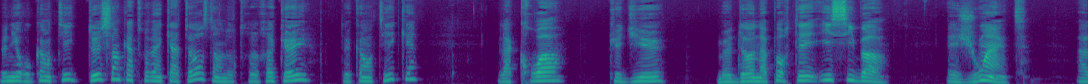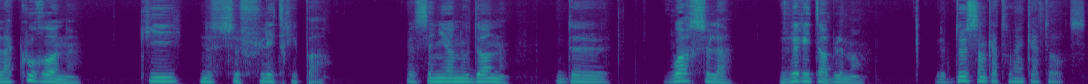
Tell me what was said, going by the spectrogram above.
venir au cantique 294 dans notre recueil de cantiques, La croix que Dieu me donne à porter ici-bas est jointe à la couronne qui ne se flétrit pas. Le Seigneur nous donne de voir cela véritablement. Le 294.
